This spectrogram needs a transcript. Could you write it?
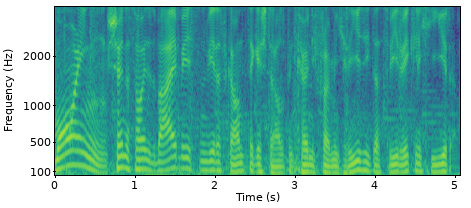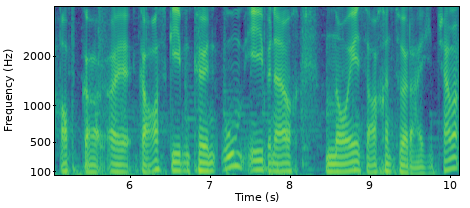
Morning, schön, dass du heute dabei bist und wir das Ganze gestalten können. Ich freue mich riesig, dass wir wirklich hier Abga äh, Gas geben können, um eben auch neue Sachen zu erreichen. Schau mal,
